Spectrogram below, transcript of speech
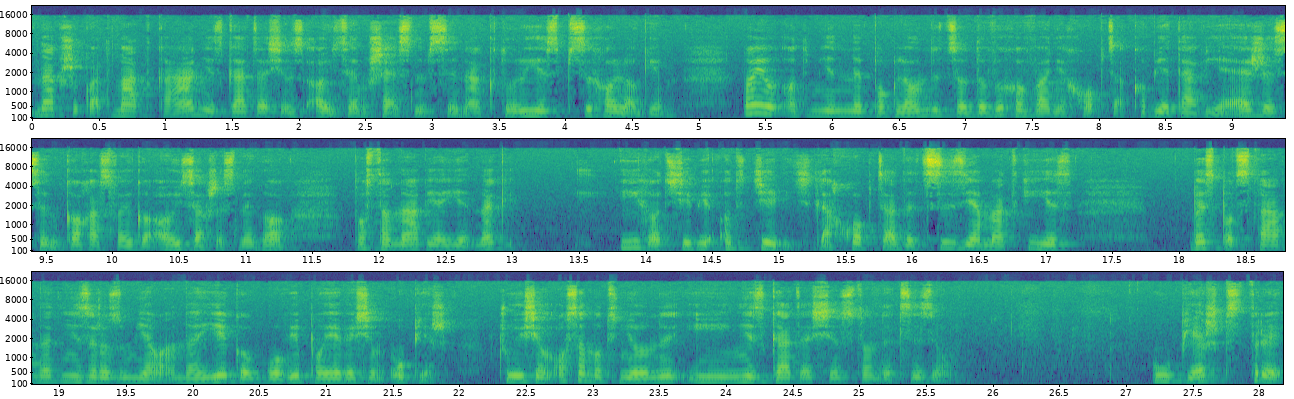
Na przykład matka nie zgadza się z ojcem chrzestnym syna, który jest psychologiem. Mają odmienne poglądy co do wychowania chłopca. Kobieta wie, że syn kocha swojego ojca chrzestnego, postanawia jednak ich od siebie oddzielić. Dla chłopca decyzja matki jest bezpodstawna, niezrozumiała. Na jego głowie pojawia się upierz. Czuje się osamotniony i nie zgadza się z tą decyzją. Upierz pstry.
